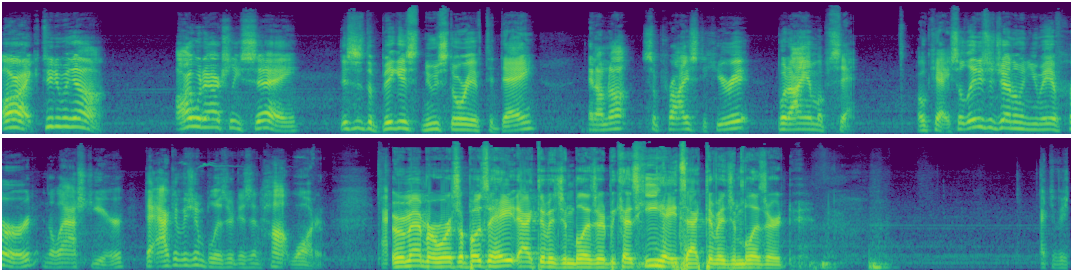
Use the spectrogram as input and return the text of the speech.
All right, continuing on. I would actually say this is the biggest news story of today, and I'm not surprised to hear it, but I am upset. Okay, so ladies and gentlemen, you may have heard in the last year that Activision Blizzard is in hot water. Remember, we're supposed to hate Activision Blizzard because he hates Activision Blizzard. Activision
